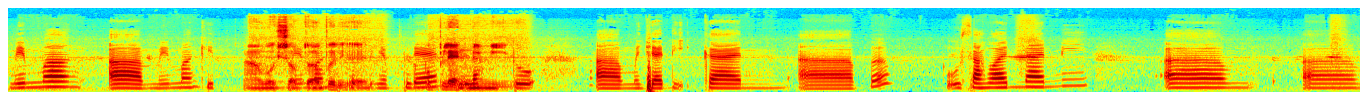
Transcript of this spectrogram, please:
Memang uh, memang kita Uh, workshop tu memang apa kita dia? punya plan, plan ialah Mimi? untuk uh, menjadikan uh, apa keusahawanan ni um, um,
